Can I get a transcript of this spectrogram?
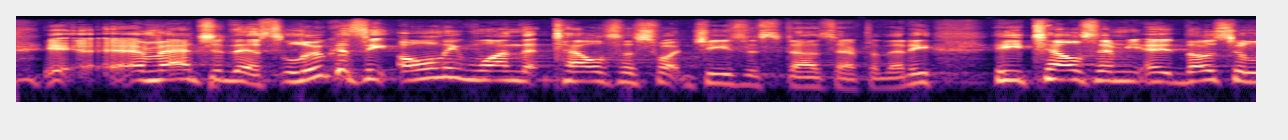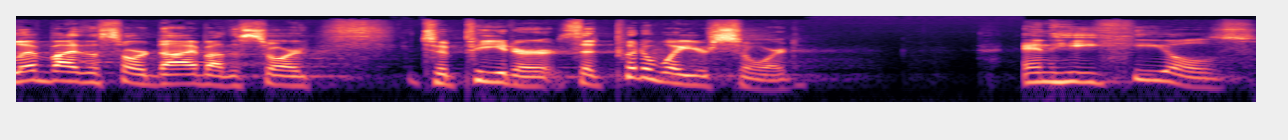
Imagine this Luke is the only one that tells us what Jesus does after that. He, he tells him, Those who live by the sword die by the sword. To Peter, said, Put away your sword. And he heals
